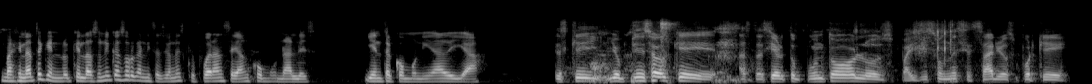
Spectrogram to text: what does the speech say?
Imagínate que, que las únicas organizaciones que fueran sean comunales y entre comunidad y ya. Es que yo pienso que hasta cierto punto los países son necesarios porque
